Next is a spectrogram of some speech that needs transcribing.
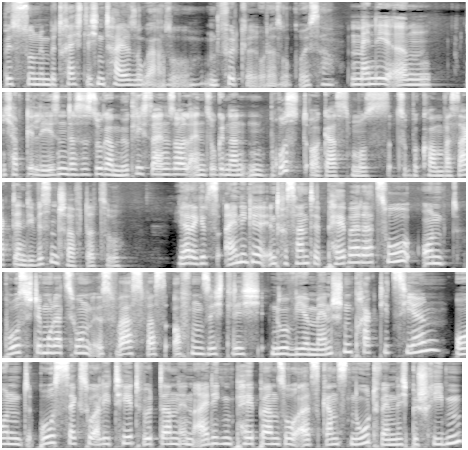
bis zu einem beträchtlichen Teil sogar, so ein Viertel oder so größer. Mandy, ähm, ich habe gelesen, dass es sogar möglich sein soll, einen sogenannten Brustorgasmus zu bekommen. Was sagt denn die Wissenschaft dazu? Ja, da gibt's einige interessante Paper dazu und Bruststimulation ist was, was offensichtlich nur wir Menschen praktizieren und Brustsexualität wird dann in einigen Papern so als ganz notwendig beschrieben.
